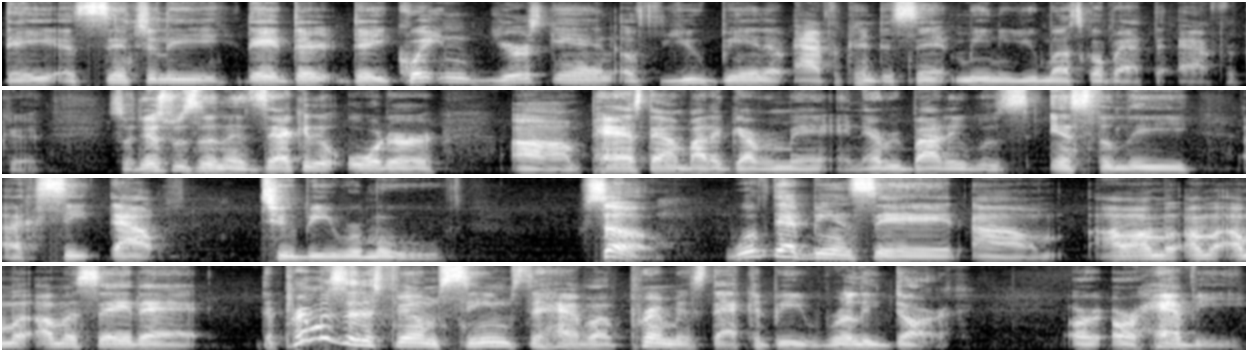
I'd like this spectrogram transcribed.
They essentially they they're they equating your skin of you being of African descent, meaning you must go back to Africa. So this was an executive order um, passed down by the government, and everybody was instantly uh, seeked out to be removed. So with that being said, um, I'm, I'm, I'm, I'm, gonna say that the premise of this film seems to have a premise that could be really dark or, or heavy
